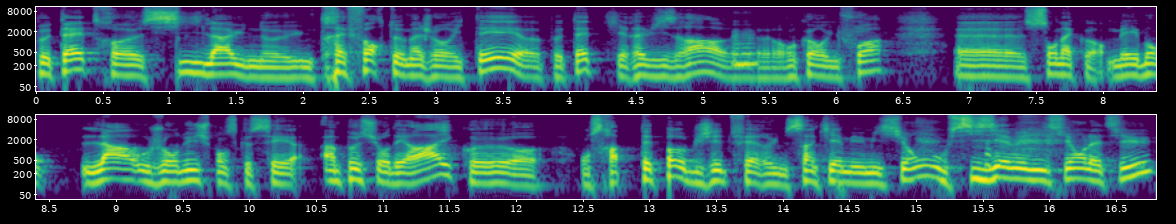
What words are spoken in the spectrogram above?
peut-être s'il a une, très forte majorité, peut-être qu'il révisera mhm. encore une fois son accord. Mais bon, là, aujourd'hui, je pense que c'est un peu sur des rails, que on sera peut-être pas obligé de faire une cinquième émission ou sixième émission là-dessus,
